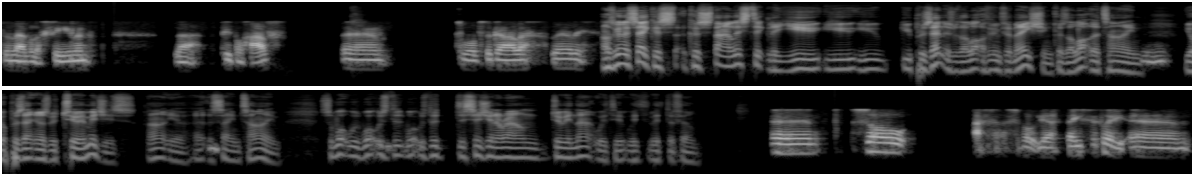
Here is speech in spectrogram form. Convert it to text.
the level of feeling that people have um, towards the gala. Really, I was going to say because stylistically you you you you present us with a lot of information because a lot of the time Mhm. you're presenting us with two images, aren't you, at the same time? So what was what was the what was the decision around doing that with you with with the film? Um, so, I, I suppose, yeah, basically, um,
